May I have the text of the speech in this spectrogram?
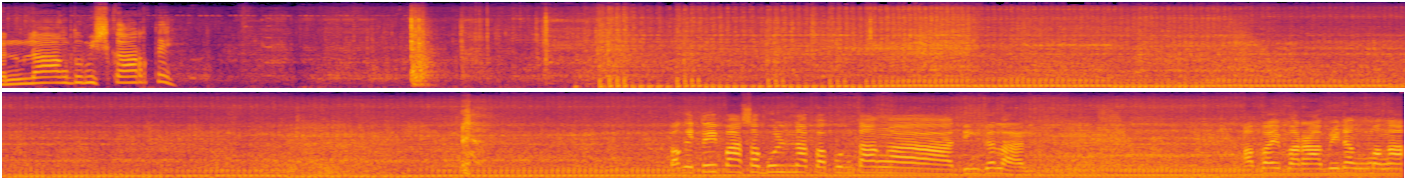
Ganun lang ang dumiskarte. Ito'y passable na papuntang ah, Dinggalan, abay marami ng mga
